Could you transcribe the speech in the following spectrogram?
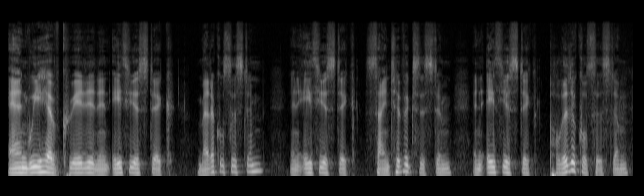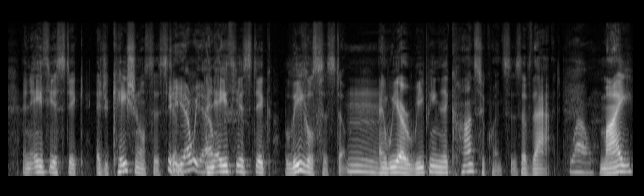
And we have created an atheistic medical system, an atheistic scientific system, an atheistic political system, an atheistic educational system, Yeah, we an atheistic legal system. Hmm. And we are reaping the consequences of that. Wow. My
